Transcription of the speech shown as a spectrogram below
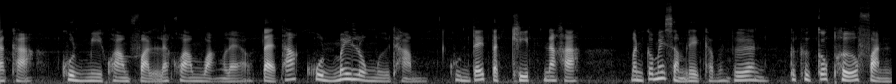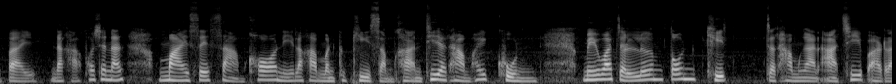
นะคะ คุณมีความฝันและความหวังแล้ว แต่ถ้าคุณไม่ลงมือทำคุณได้แต่คิดนะคะ มันก็ไม่สำเร็จค่ะเพื่อนๆ ก็คือก็เพ้อฝันไปนะคะ เพราะฉะนั้น mindset 3 ข้อนี้ละค่ะมันคือคีย์สำคัญที่จะทำให้คุณ ไม่ว่าจะเริ่มต้นคิดจะทำงานอาชีพอะไร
